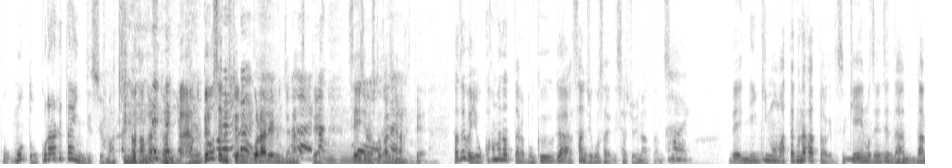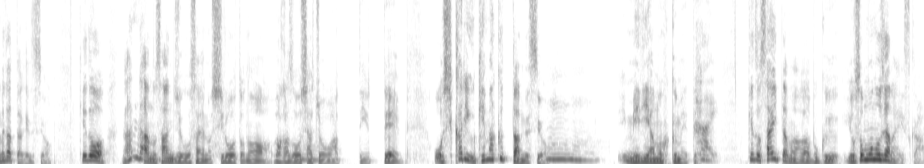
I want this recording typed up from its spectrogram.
僕もっと怒られたいんですよ街中の人に。あの行政の人に怒られるんじゃなくて政治の人からじゃなくて。例えば横浜だったら僕が35歳で社長になったんですよ。はい、で人気も全くなかったわけですよ経営も全然だめだったわけですよ。けどなんだあの35歳の素人の若造社長はって言って、お叱り受けまくったんですよ、うん、メディアも含めて。はい、けど埼玉は僕よそ者じゃないですか。は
